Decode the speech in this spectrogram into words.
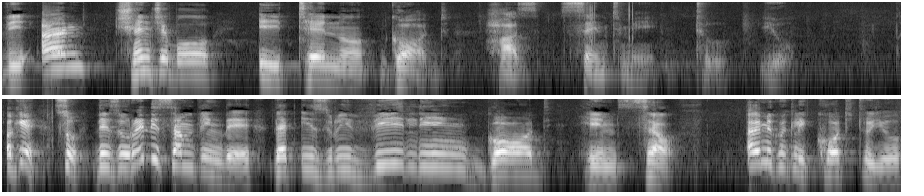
The unchangeable, eternal God has sent me to you. Okay, so there's already something there that is revealing God Himself. Let me quickly quote to you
